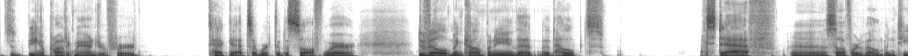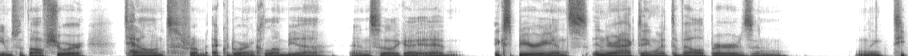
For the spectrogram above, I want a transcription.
just being a product manager for tech apps. I worked at a software development company that that helped staff uh, software development teams with offshore talent from Ecuador and Colombia, and so like I had experience interacting with developers and like, te-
